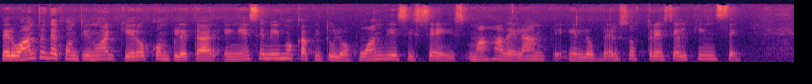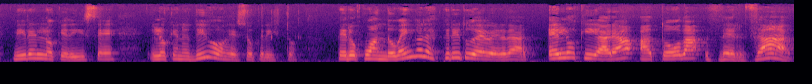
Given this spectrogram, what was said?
Pero antes de continuar, quiero completar en ese mismo capítulo, Juan 16, más adelante, en los versos 13 al 15, miren lo que dice, lo que nos dijo Jesucristo. Pero cuando venga el Espíritu de verdad, Él los guiará a toda verdad,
